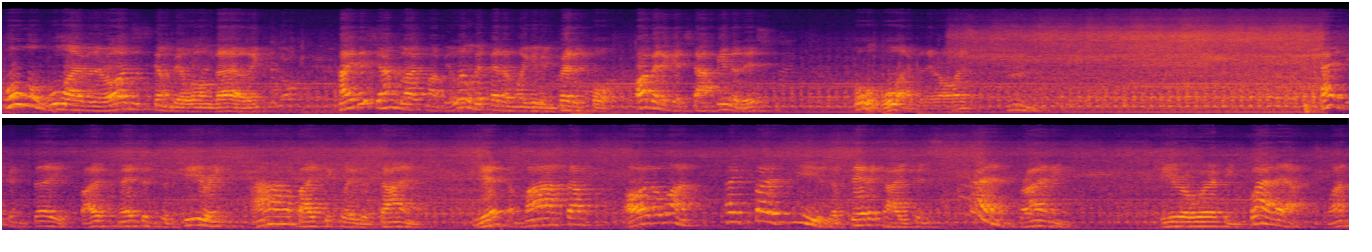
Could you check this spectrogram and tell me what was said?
Pull the wool over their eyes. It's going to be a long day, I think. Hey, this young bloke might be a little bit better than we give him credit for. I better get stuck into this. The wool over their eyes. Hmm. As you can see, both methods of shearing are basically the same. Yet the master, either one, takes both years of dedication and training. Shearer working flat out one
